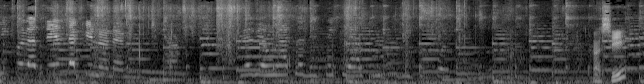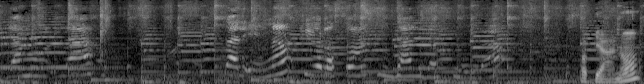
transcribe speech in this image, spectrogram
Piccola tenda che non è mia. Qui abbiamo una casetta che ha costruito qualcuno. Ah sì? Abbiamo la salina che io la so anche usare da sola. Fa piano.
